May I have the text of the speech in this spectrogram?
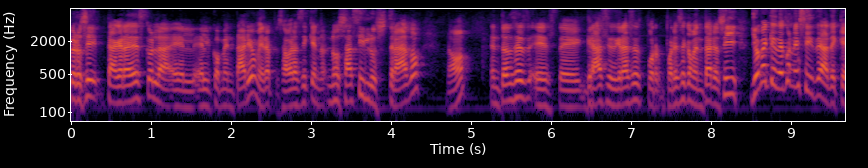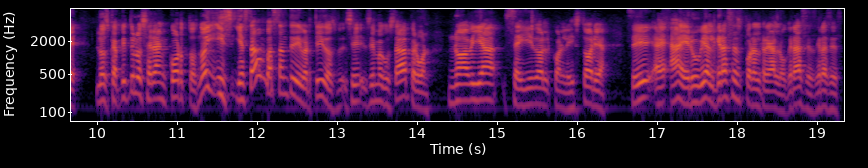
pero sí, te agradezco el, el, comentario. Mira, pues ahora sí que nos has ilustrado, ¿no? Entonces, este, gracias, gracias por, por, ese comentario. Sí, yo me quedé con esa idea de que los capítulos eran cortos, ¿no? Y, y estaban bastante divertidos, sí, sí, me gustaba, pero bueno, no había seguido con la historia. Sí, eh, ah, Erubiel, gracias por el regalo, gracias, gracias.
